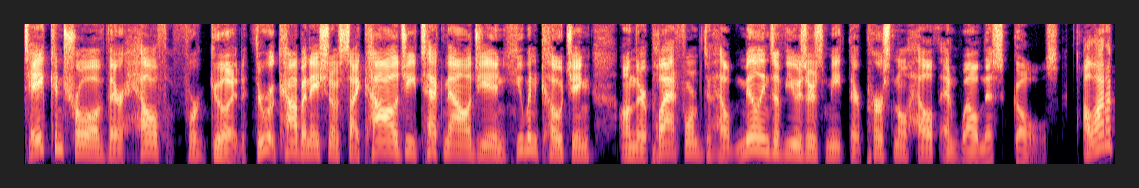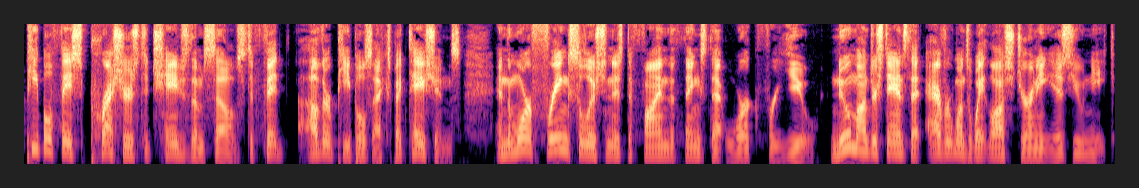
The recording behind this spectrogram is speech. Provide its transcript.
take control of their health for good through a combination of psychology, technology, and human coaching on their platform to help millions of users meet their personal health and wellness goals. A lot of people face pressures to change themselves to fit other people's expectations, and the more freeing solution is to find the things that work for you. Noom understands that everyone's weight loss journey is unique,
